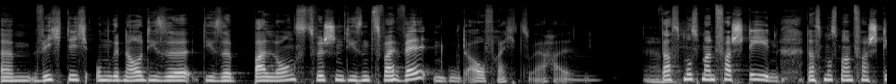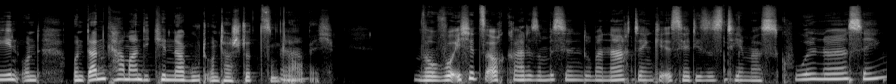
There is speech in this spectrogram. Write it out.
ähm, wichtig, um genau diese, diese Balance zwischen diesen zwei Welten gut aufrechtzuerhalten. Mhm. Ja. Das muss man verstehen. Das muss man verstehen und, und dann kann man die Kinder gut unterstützen, glaube ich. Wo, wo ich jetzt auch gerade so ein bisschen drüber nachdenke, ist ja dieses Thema School Nursing,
